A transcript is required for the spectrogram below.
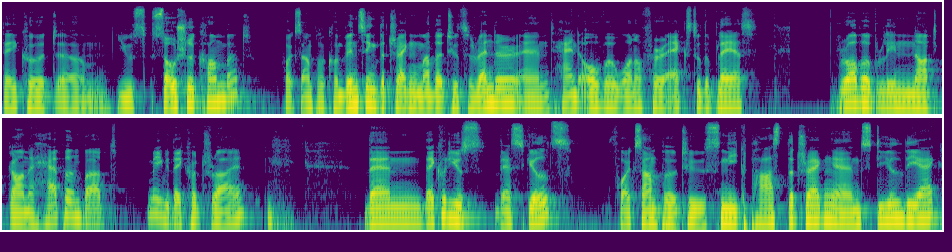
they could um, use social combat, for example, convincing the Dragon Mother to surrender and hand over one of her eggs to the players. Probably not gonna happen, but maybe they could try. then they could use their skills, for example, to sneak past the dragon and steal the egg.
